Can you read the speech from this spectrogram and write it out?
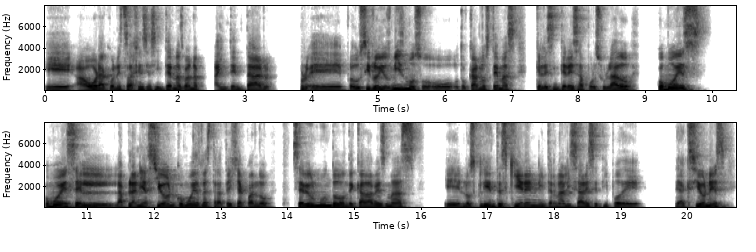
Eh, ahora con estas agencias internas van a, a intentar eh, producirlo ellos mismos o, tocar los temas que les interesa por su lado. ¿Cómo es, cómo es el, la planeación, cómo es la estrategia cuando se ve un mundo donde cada vez más eh, los clientes quieren internalizar ese tipo de, de acciones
